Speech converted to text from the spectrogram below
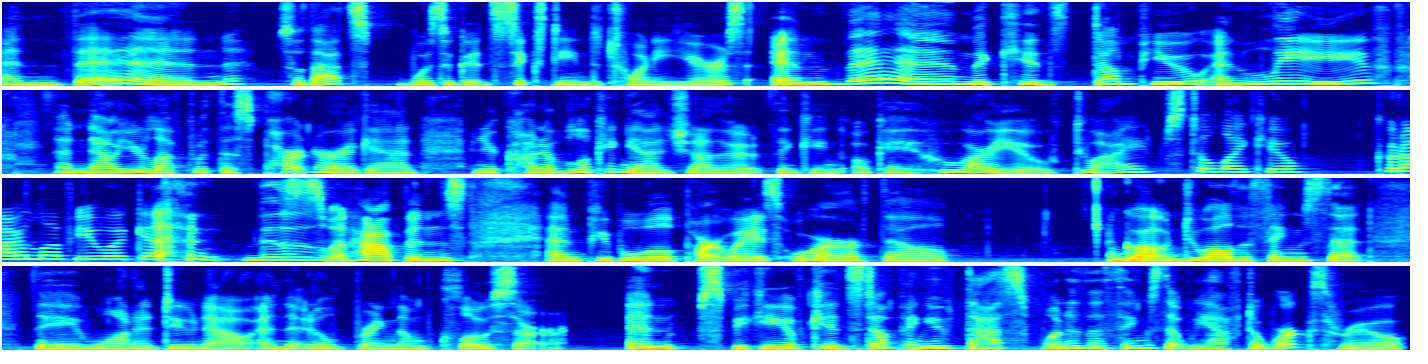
And then so that's was a good 16 to 20 years and then the kids dump you and leave and now you're left with this partner again and you're kind of looking at each other thinking, "Okay, who are you? Do I still like you?" Could I love you again? this is what happens. And people will part ways or they'll go out and do all the things that they want to do now, and it'll bring them closer. And speaking of kids dumping you, that's one of the things that we have to work through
